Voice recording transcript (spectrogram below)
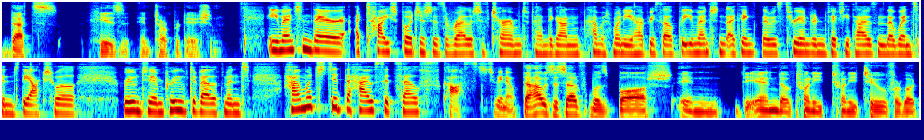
That's his interpretation. You mentioned there a tight budget is a relative term depending on how much money you have yourself. But you mentioned I think there was three hundred and fifty thousand that went into the actual room to improve development. How much did the house itself cost? Do we know? The house itself was bought in the end of twenty twenty two for about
